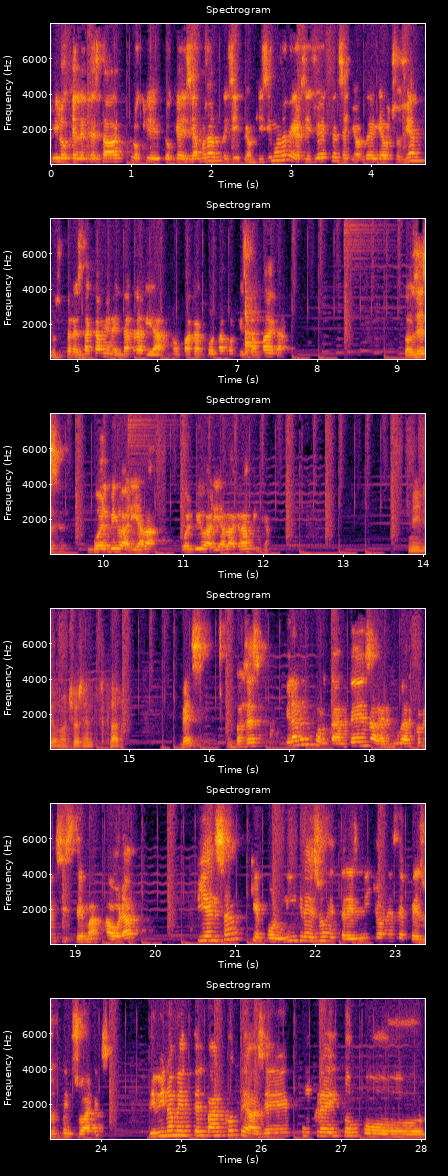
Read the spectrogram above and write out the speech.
y lo que le testaba, lo que, lo que decíamos al principio, aquí hicimos el ejercicio de que el señor debía 800, pero esta camioneta en realidad no paga cuota porque está paga. Entonces, vuelve y varía la, vuelve y varía la gráfica. Millón ochocientos, claro. ¿Ves? Entonces, mira lo importante de saber jugar con el sistema. Ahora, piensa que por un ingreso de 3 millones de pesos mensuales, divinamente el banco te hace un crédito por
